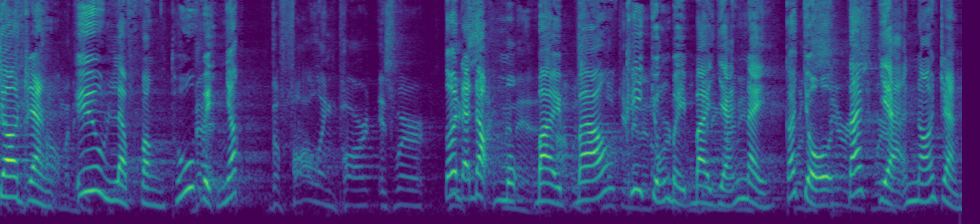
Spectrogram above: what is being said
cho rằng yêu là phần thú vị nhất. Tôi đã đọc một bài báo khi chuẩn bị bài giảng này. Có chỗ tác giả nói rằng,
